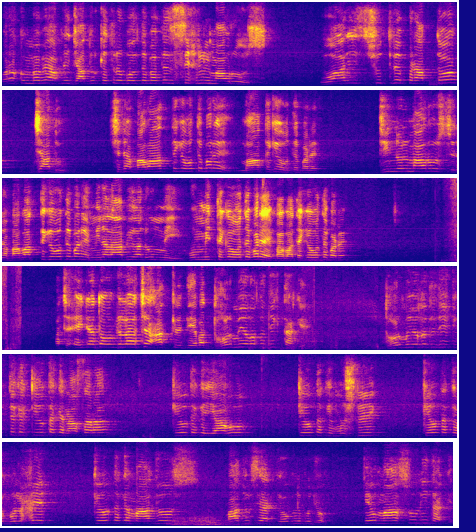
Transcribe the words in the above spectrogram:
ওরকম ভাবে আপনি জাদুর ক্ষেত্রে বলতে পারতেন সিহরুল মাউরুস ওয়ারিস সূত্রে প্রাপ্ত জাদু, সেটা বাবার থেকে হতে পারে, মা থেকে হতে পারে। জিন্নুল মাউরুস সেটা বাবার থেকে হতে পারে, মিনাল আবি আল উম্মি, উম্মির থেকে হতে পারে, বাবা থেকে হতে পারে। আচ্ছা এটা তো ওগুলো হচ্ছে আকৃতি, এবার ধর্মীয়গত দিক থাকে। ধর্মীয়গত দিক থেকে কেউ তাকে নাসারা, কেউ তাকে ইয়াহুদ, কেউ তাকে মুশরিক, কেউ তাকে মুলহিদ, কেউ তাকে মাজুস, মাজুসি আর কি অগ্নিপূজক কেউ মাসুনি থাকে।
